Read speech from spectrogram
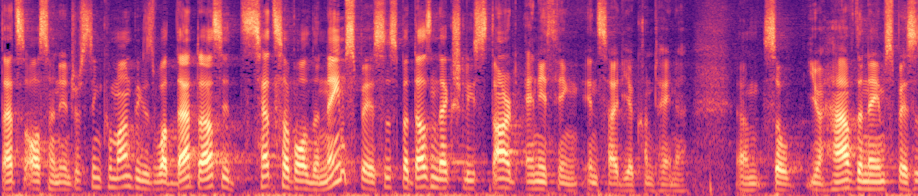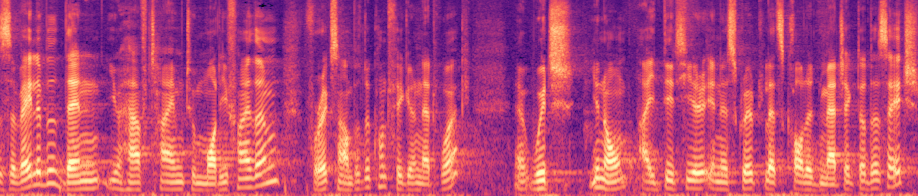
That's also an interesting command because what that does, it sets up all the namespaces but doesn't actually start anything inside your container. Um, so you have the namespaces available, then you have time to modify them, for example, to configure network, uh, which, you know, I did here in a script, let's call it magic.sh.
